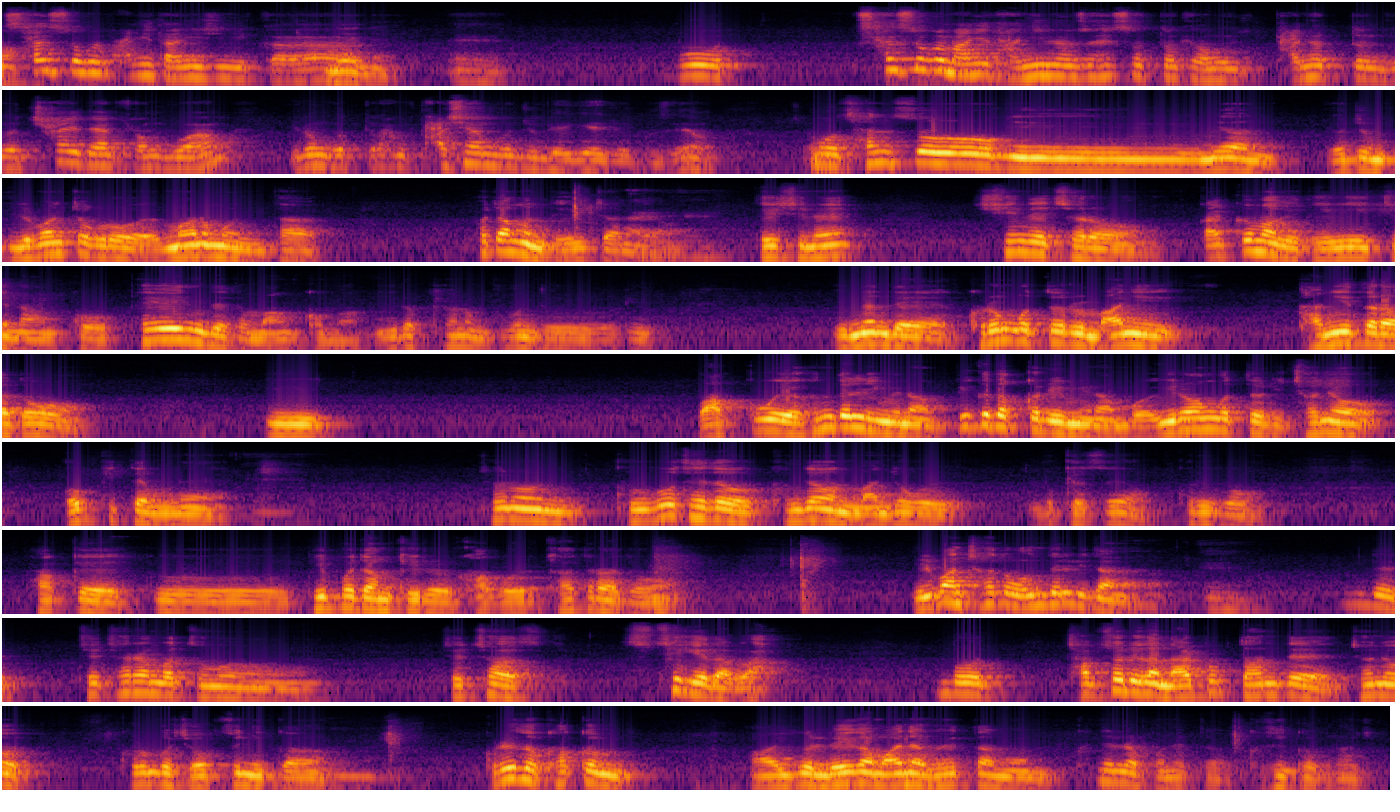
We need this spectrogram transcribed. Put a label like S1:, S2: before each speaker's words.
S1: 아,
S2: 산속을 많이 다니시니까
S1: 네네.
S2: 예. 뭐 산속을 많이 다니면서 했었던 경우 다녔던 그 차에 대한 경고함 이런 것들 한번 다시 한번 좀 얘기해 줘 보세요.
S1: 뭐 산속이면 요즘 일반적으로 웬만하면 다 포장은 돼 있잖아요.
S2: 예.
S1: 대신에 시내처럼 깔끔하게 되어 있지는 않고 폐인 데도 많고 막 이렇게 하는 부분들이 있는데 그런 것들을 많이 다니더라도 이 왁구의 흔들림이나 삐그덕거림이나 뭐 이런 것들이 전혀 없기 때문에 저는 그곳에서 굉장한 만족을 느꼈어요. 그리고 밖에 그 비포장 길을 가고 이렇게 하더라도 일반 차도 흔들리잖아요.
S2: 예.
S1: 근데 제 차량 같은 건 제 차 스틱에다가 뭐 잡소리가 날 법도 한데 전혀 그런 것이 없으니까
S2: 음,
S1: 그래서 가끔 아 이걸 내가 만약 했다면 큰일 날 뻔했다 그 생각을 하죠.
